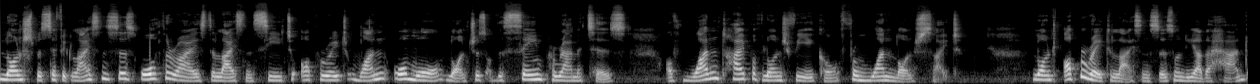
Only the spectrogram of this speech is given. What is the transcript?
Launch specific licenses authorize the licensee to operate one or more launches of the same parameters of one type of launch vehicle from one launch site. Launch operator licenses, on the other hand,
